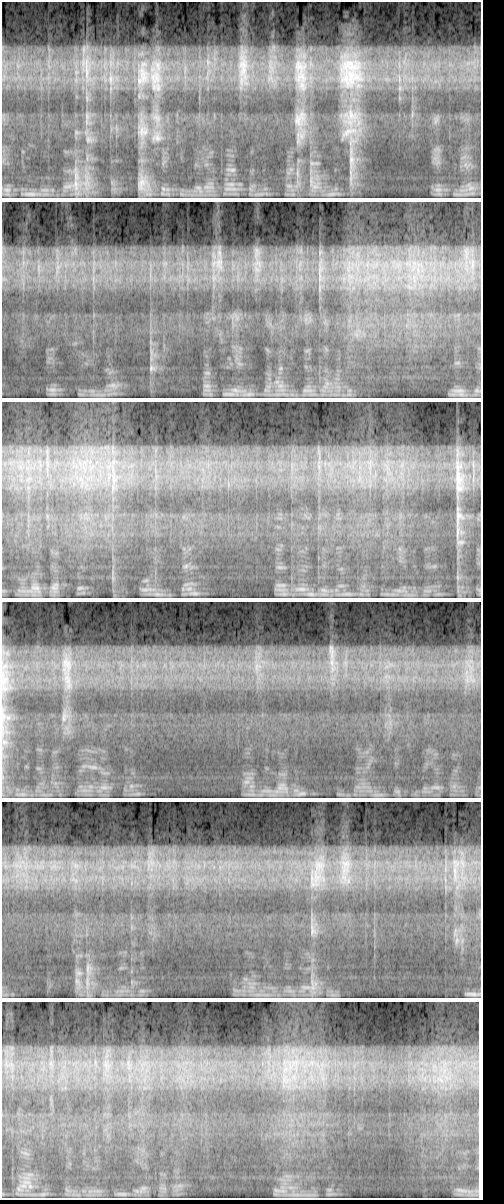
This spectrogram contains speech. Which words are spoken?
etim burada. Bu şekilde yaparsanız haşlanmış etle, et suyuyla fasulyeniz daha güzel, daha bir lezzetli olacaktır. O yüzden ben önceden fasulyemi de etimi de haşlayaraktan hazırladım. Siz de aynı şekilde yaparsanız çok güzel bir kıvam elde edersiniz. Şimdi soğanımız pembeleşinceye kadar soğanımızı böyle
